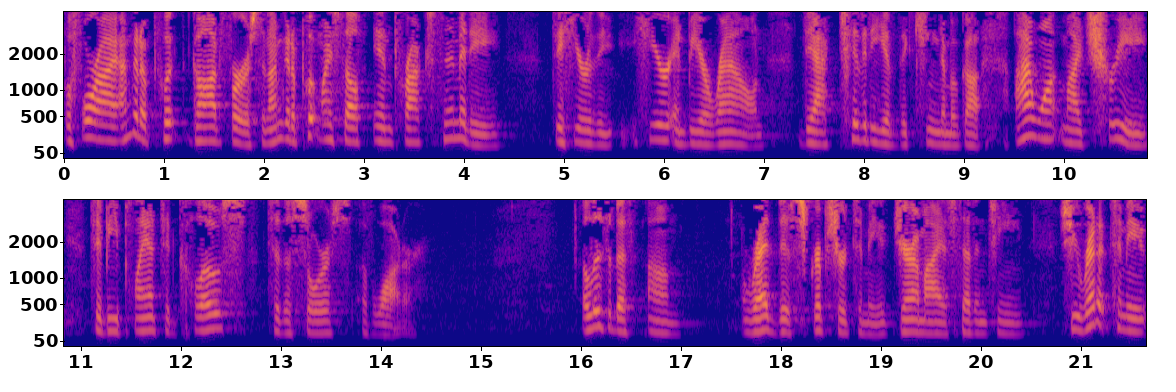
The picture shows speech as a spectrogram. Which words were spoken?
before I, I'm going to put God first and I'm going to put myself in proximity to hear the, hear and be around the activity of the kingdom of God. I want my tree to be planted close to the source of water. Elizabeth um, read this scripture to me, Jeremiah 17. She read it to me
